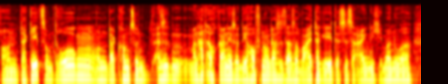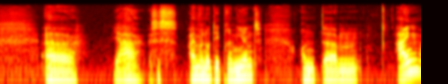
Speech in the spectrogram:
und da geht es um Drogen und da kommt so, also man hat auch gar nicht so die Hoffnung, dass es da so weitergeht. Es ist eigentlich immer nur, äh, ja, es ist einfach nur deprimierend. Und ähm, ein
